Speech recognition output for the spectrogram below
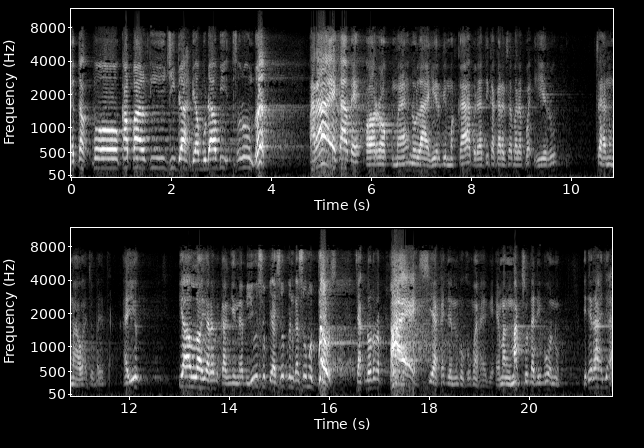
etak po kapal di jidah di Abu Dhabi suruh para EKB orok mah nu lahir di Mekah berarti kakak sabar apa hirup. Cahanu mawa coba eta ayo. Ya Allah ya Rabbi kangjeng Nabi Yusuf ya supkeun ka sumur baus cak doror hae sia kajen kukumaha ge. Emang maksudna dibunuh. jadi raja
